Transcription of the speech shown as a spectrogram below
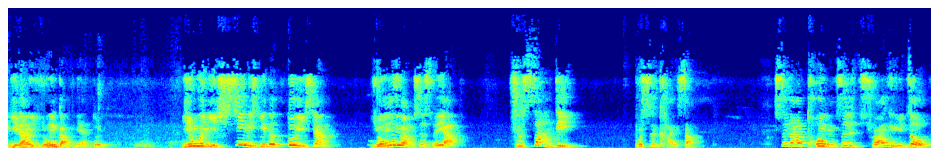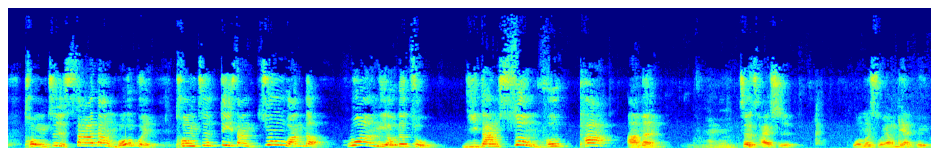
你当勇敢面对，因为你信心的对象永远是谁呀？是上帝，不是凯撒，是那统治全宇宙、统治撒旦魔鬼、统治地上君王的万有的主，你当顺服他。阿门。这才是我们所要面对的。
